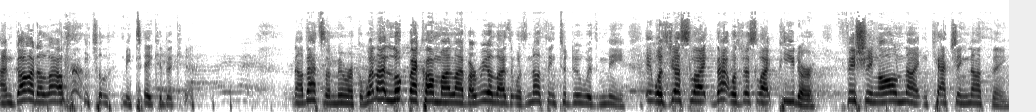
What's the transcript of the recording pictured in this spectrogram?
and God allowed them to let me take it again. Now that's a miracle. When I look back on my life, I realize it was nothing to do with me. It was just like, that was just like Peter fishing all night and catching nothing.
